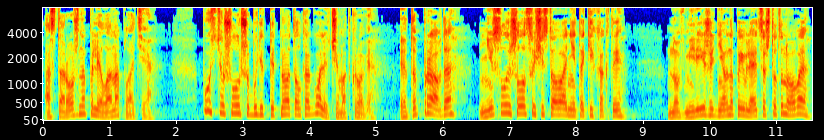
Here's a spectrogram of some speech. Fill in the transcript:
осторожно полила на платье. Пусть уж лучше будет пятно от алкоголя, чем от крови. Это правда. Не слышала о существовании таких, как ты. Но в мире ежедневно появляется что-то новое.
